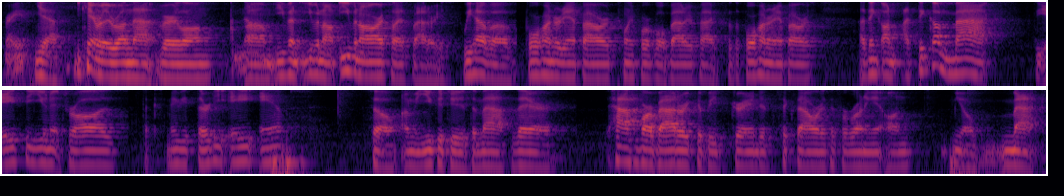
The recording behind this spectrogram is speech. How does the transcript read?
Right? Yeah, you can't really run that very long. No. Um, even even on even on our size batteries, we have a 400 amp hour, 24 volt battery pack. So the 400 amp hours, I think on I think on max the AC unit draws like maybe 38 amps so, I mean, you could do the math there. Half of our battery could be drained in six hours if we're running it on, you know, max.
